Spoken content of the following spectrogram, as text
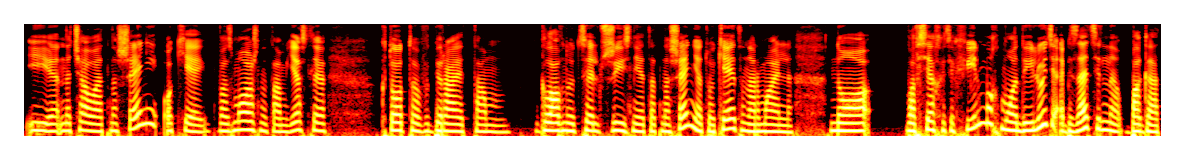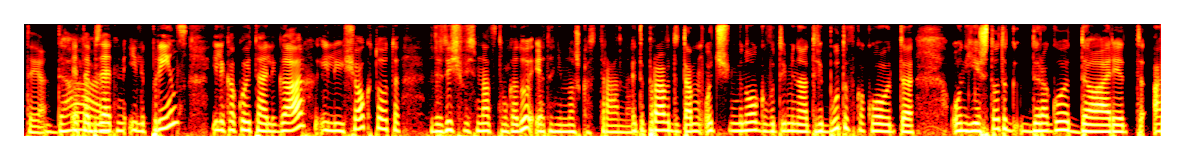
и начала отношений. Окей, возможно, там, если кто-то выбирает там главную цель в жизни это отношения, то окей, это нормально. Но во всех этих фильмах молодые люди обязательно богатые. Да. Это обязательно или принц, или какой-то олигарх, или еще кто-то. В 2018 году это немножко странно. Это правда, там очень много вот именно атрибутов какого-то. Он ей что-то дорогое дарит, а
